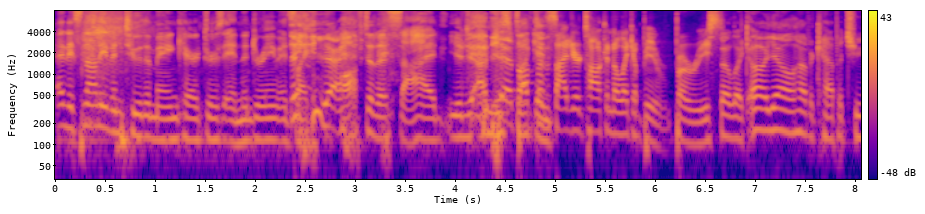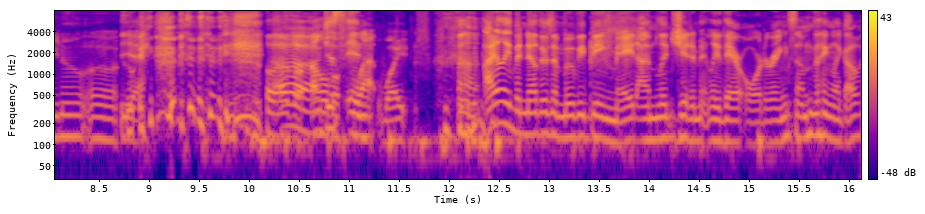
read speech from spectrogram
And it's not even to the main characters in the dream. It's like Yeah. off to the side. You're, ju- I'm just yeah, it's off to the side. You're talking to like a barista, like, oh yeah, I'll have a cappuccino. Uh, Yeah. I'll have, a, Uh, I'll have just a in- flat white. Uh, I don't even know there's a movie being made. I'm legitimately there ordering something. Like, oh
